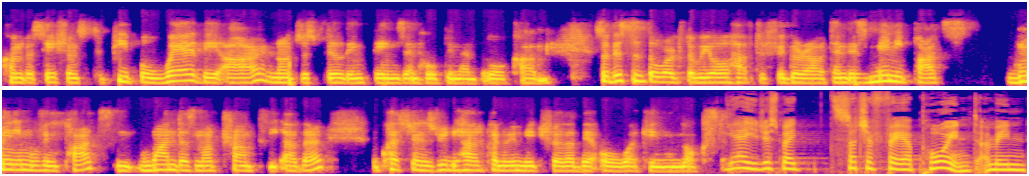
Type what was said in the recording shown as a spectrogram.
conversations to people where they are, not just building things and hoping that they will come. So this is the work that we all have to figure out. And there's many parts many moving parts. One does not trump the other. The question is really how can we make sure that they're all working in lockstep? Yeah, you just made such a fair point. I mean,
